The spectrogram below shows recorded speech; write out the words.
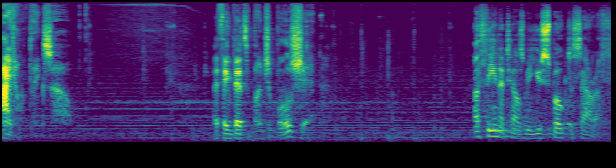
I don't think so. I think that's a bunch of bullshit. Athena tells me you spoke to Sarif.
